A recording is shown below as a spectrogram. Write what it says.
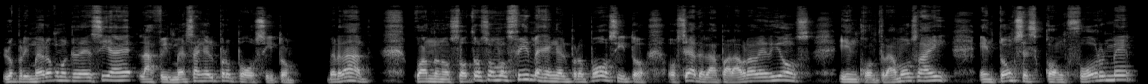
Lo primero, como te decía, es la firmeza en el propósito. ¿verdad? Cuando nosotros somos firmes en el propósito, o sea, de la palabra de Dios, y encontramos ahí, entonces conforme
